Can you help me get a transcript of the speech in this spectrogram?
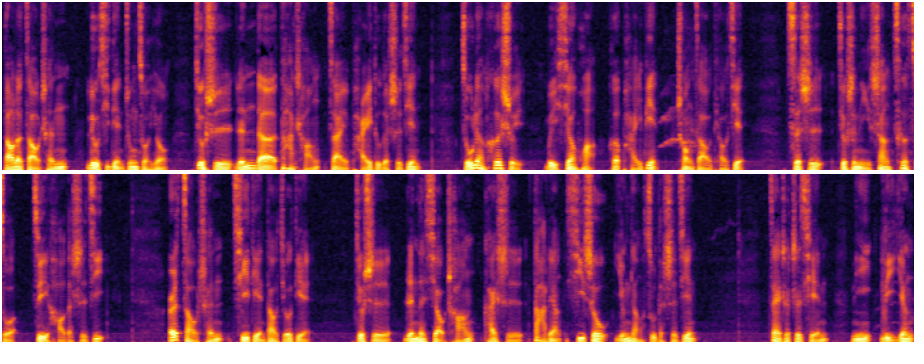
到了早晨六七点钟左右，就是人的大肠在排毒的时间，足量喝水为消化和排便创造条件，此时就是你上厕所最好的时机。而早晨七点到九点，就是人的小肠开始大量吸收营养素的时间。在这之前，你理应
